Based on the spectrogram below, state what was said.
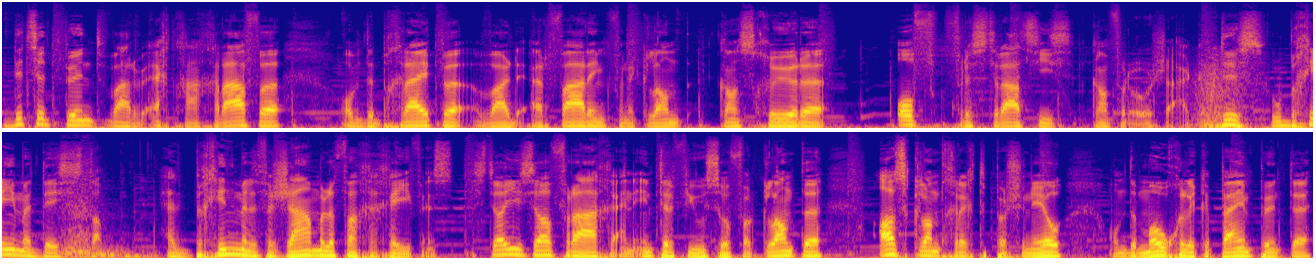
Dit is het punt waar we echt gaan graven om te begrijpen waar de ervaring van de klant kan scheuren of frustraties kan veroorzaken. Dus hoe begin je met deze stap? Het begint met het verzamelen van gegevens. Stel jezelf vragen en interview zowel klanten als klantgerichte personeel om de mogelijke pijnpunten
